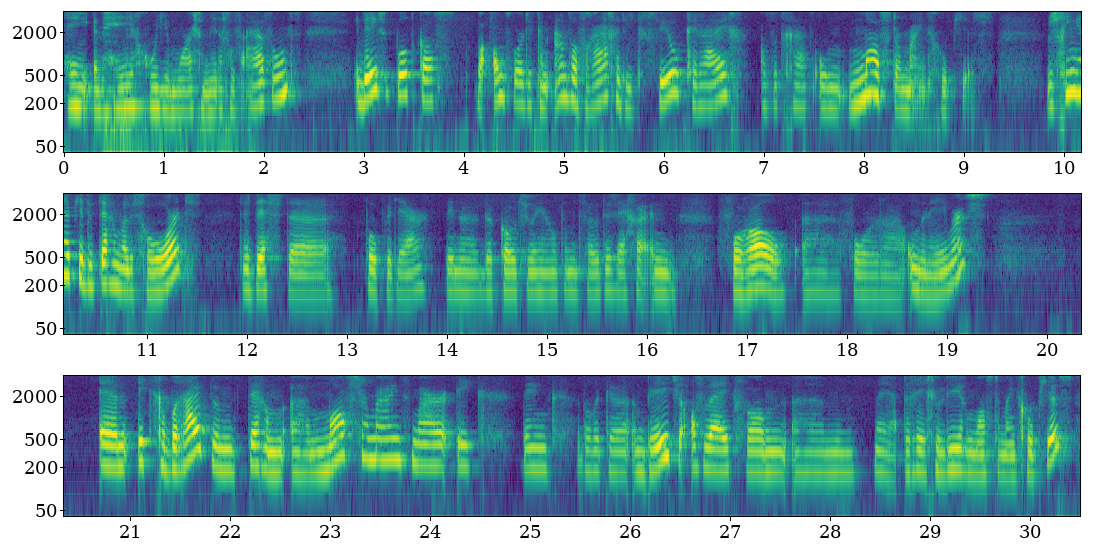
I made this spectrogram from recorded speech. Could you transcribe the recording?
Hey, een hele goede morgen, middag of avond. In deze podcast beantwoord ik een aantal vragen die ik veel krijg als het gaat om mastermind groepjes. Misschien heb je de term wel eens gehoord. Het is best uh, populair binnen de coachwereld, om het zo te zeggen. En vooral uh, voor uh, ondernemers. En ik gebruik de term mastermind, maar ik denk dat ik uh, een beetje afwijk van um, nou ja, de reguliere mastermind groepjes.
